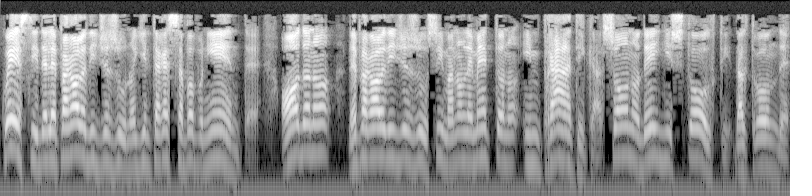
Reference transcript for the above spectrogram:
Questi delle parole di Gesù non gli interessa proprio niente, odono le parole di Gesù, sì, ma non le mettono in pratica, sono degli stolti, d'altronde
